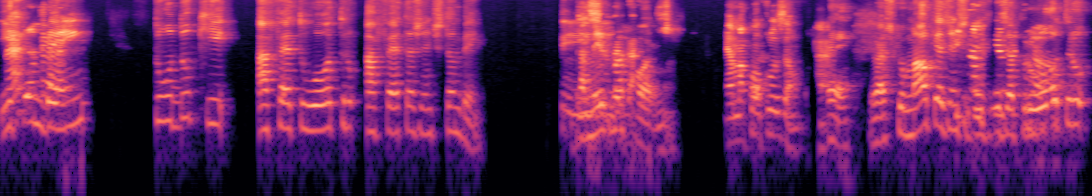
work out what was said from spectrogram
E né? também, tudo que afeta o outro afeta a gente também. sim. Da é mesma verdade. forma. É uma conclusão. É, eu acho que o mal que a gente deseja para o outro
